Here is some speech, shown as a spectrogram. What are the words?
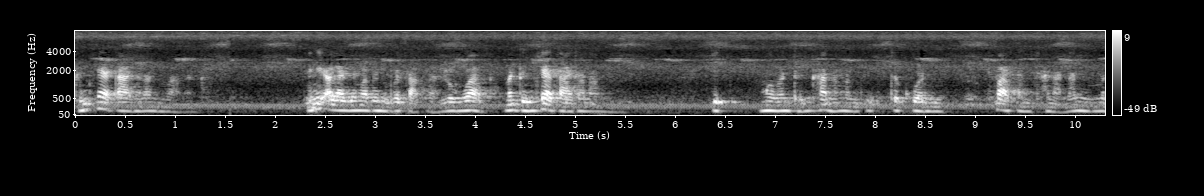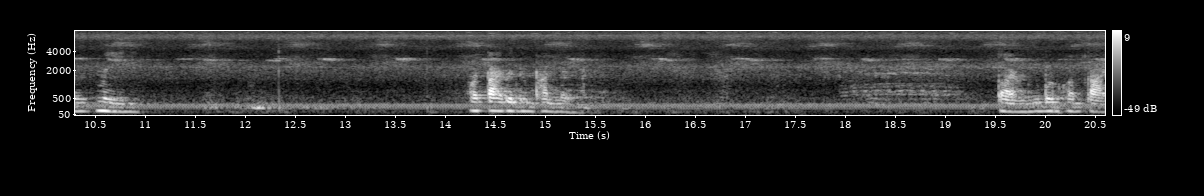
ถึงแค่ตายเท่านั้นว่างัน ทีนี้อะไรจะมาเป็นอุปสรรคล่ะลงว่ามันถึงแค่ตายเท่านั้นจิตเมื่อมันถึงขั้นนั้นมันจะควรฟาดกันขนาดนั้นมันมีพอตายเป็นหนึ่งพันเลยตายอยู่บนความตาย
